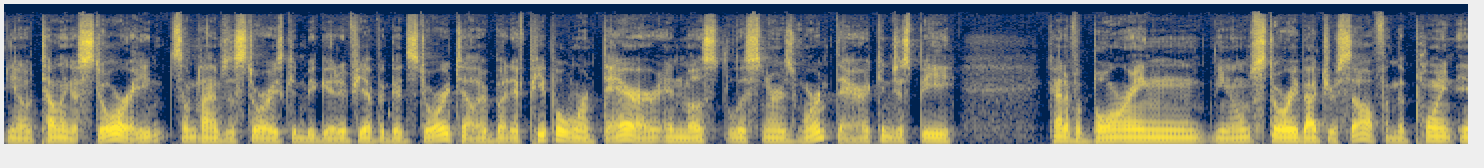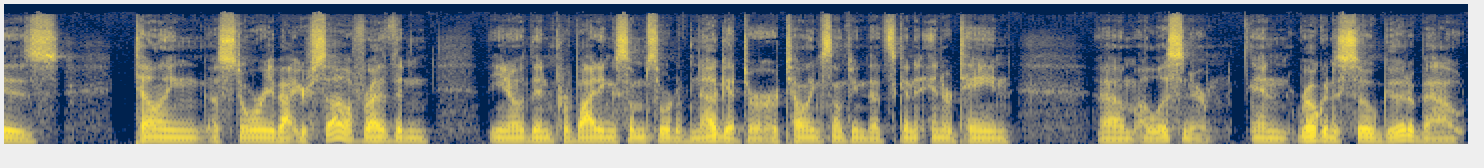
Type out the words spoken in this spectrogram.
you know, telling a story, sometimes the stories can be good if you have a good storyteller. But if people weren't there and most listeners weren't there, it can just be kind of a boring, you know, story about yourself. And the point is telling a story about yourself rather than, you know, than providing some sort of nugget or, or telling something that's going to entertain um, a listener. And Rogan is so good about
